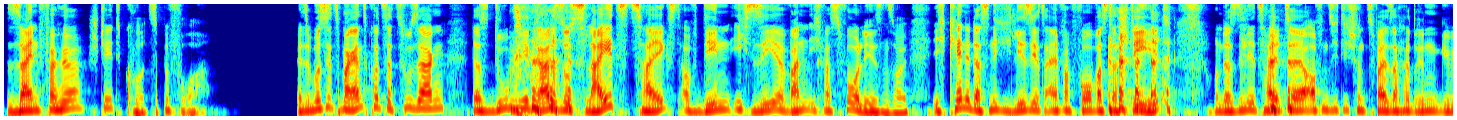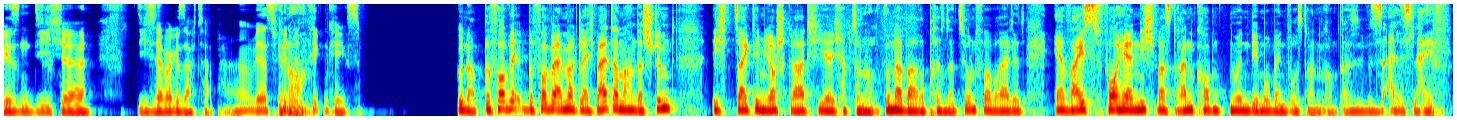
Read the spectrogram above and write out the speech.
Sein Verhör steht kurz bevor. Also ich muss jetzt mal ganz kurz dazu sagen, dass du mir gerade so Slides zeigst, auf denen ich sehe, wann ich was vorlesen soll. Ich kenne das nicht, ich lese jetzt einfach vor, was da steht. Und da sind jetzt halt äh, offensichtlich schon zwei Sachen drin gewesen, die ich, äh, die ich selber gesagt habe. Wer es Genau. findet, kriegt einen Keks. Genau, bevor wir, bevor wir einfach gleich weitermachen, das stimmt. Ich zeige dem Josh gerade hier, ich habe so eine wunderbare Präsentation vorbereitet. Er weiß vorher nicht, was drankommt, nur in dem Moment, wo es drankommt. Also, es ist alles live.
